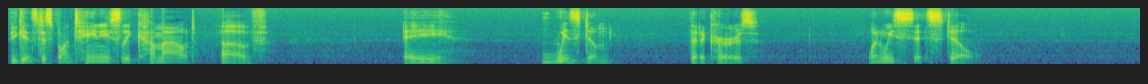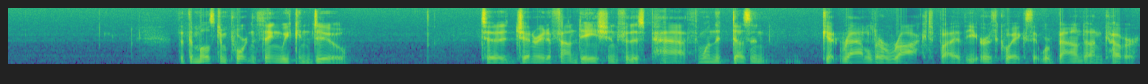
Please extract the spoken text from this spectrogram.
begins to spontaneously come out of a wisdom that occurs when we sit still. That the most important thing we can do to generate a foundation for this path, one that doesn't get rattled or rocked by the earthquakes that we're bound to uncover,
